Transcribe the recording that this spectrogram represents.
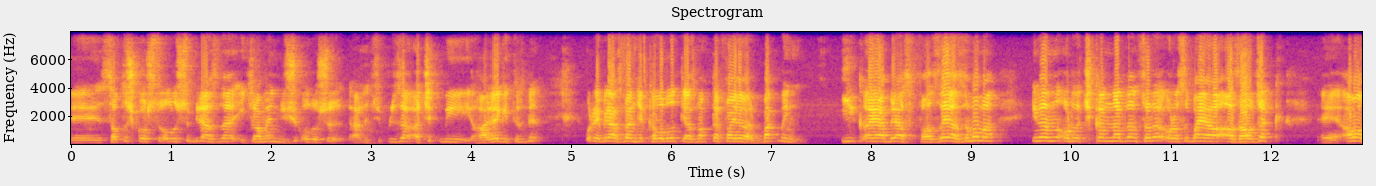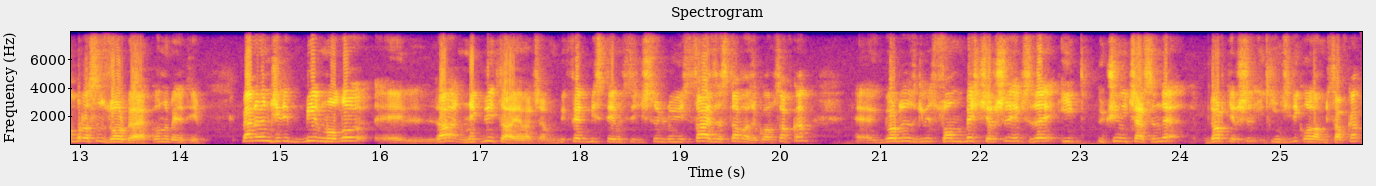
Ee, satış koşusu oluşu biraz da ikramiyenin düşük oluşu yani sürprize açık bir hale getirdi. Buraya biraz bence kalabalık yazmakta fayda var. Bakmayın ilk ayağı biraz fazla yazdım ama inanın orada çıkanlardan sonra orası bayağı azalacak. Ee, ama burası zor bir ayak onu belirteyim. Ben önceli bir nolu e, La Negrita'ya vereceğim. Buffet Biz temsilcisi Luis Saiz'e start alacak olan Safkan. E, gördüğünüz gibi son 5 yarışı hepsi de ilk 3'ün içerisinde 4 yarışı ikincilik olan bir Safkan.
